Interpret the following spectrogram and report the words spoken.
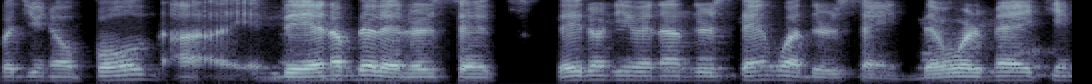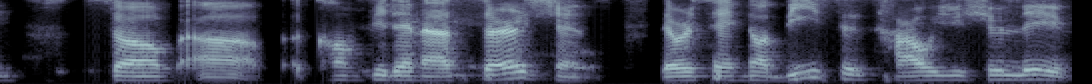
But you know, Paul, uh, in the end of the letter, said they don't even understand what they're saying. They were making some uh, confident assertions. They were saying, "No, this is how you should live."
